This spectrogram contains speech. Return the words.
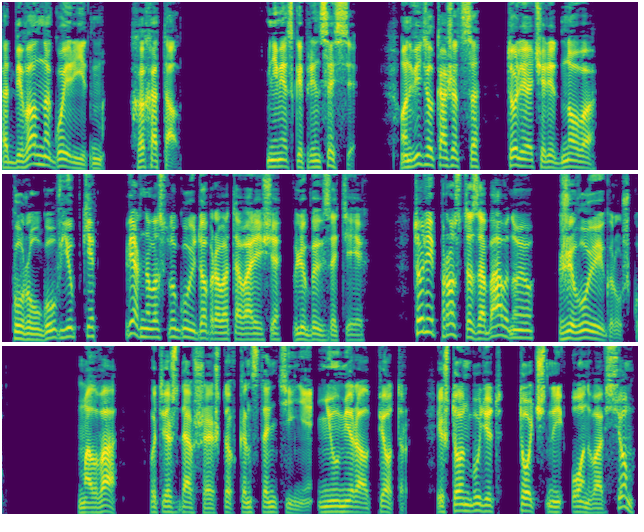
отбивал ногой ритм, хохотал. В немецкой принцессе он видел, кажется, то ли очередного куругу в юбке, верного слугу и доброго товарища в любых затеях, то ли просто забавную, живую игрушку. Молва, утверждавшая, что в Константине не умирал Петр и что он будет точный он во всем,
